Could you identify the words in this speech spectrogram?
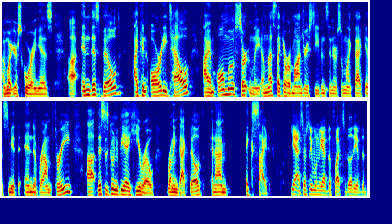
on what your scoring is. Uh, in this build, I can already tell I am almost certainly, unless like a Rhamondre Stevenson or someone like that gets to me at the end of round three, uh, this is going to be a hero running back build, and I'm excited. Yeah, especially when we have the flexibility of the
